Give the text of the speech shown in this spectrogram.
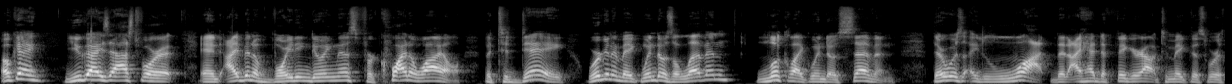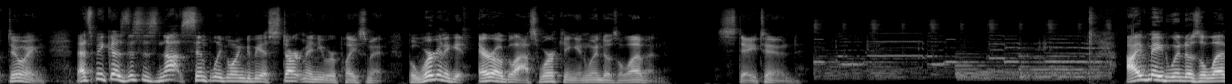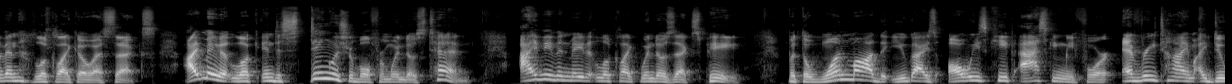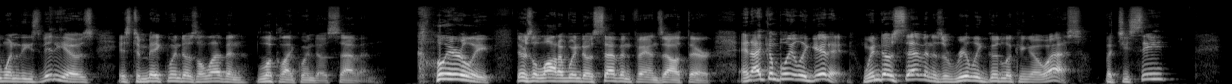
Okay, you guys asked for it, and I've been avoiding doing this for quite a while, but today we're gonna make Windows 11 look like Windows 7. There was a lot that I had to figure out to make this worth doing. That's because this is not simply going to be a start menu replacement, but we're gonna get Aeroglass working in Windows 11. Stay tuned. I've made Windows 11 look like OS X. I've made it look indistinguishable from Windows 10. I've even made it look like Windows XP. But the one mod that you guys always keep asking me for every time I do one of these videos is to make Windows 11 look like Windows 7. Clearly, there's a lot of Windows 7 fans out there, and I completely get it. Windows 7 is a really good looking OS. But you see,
